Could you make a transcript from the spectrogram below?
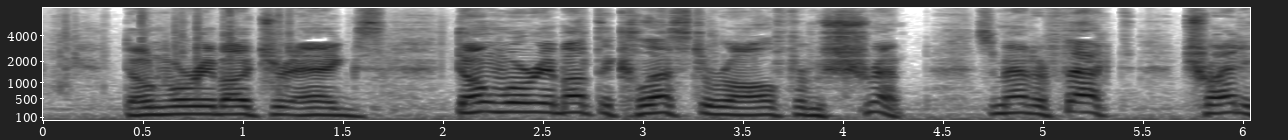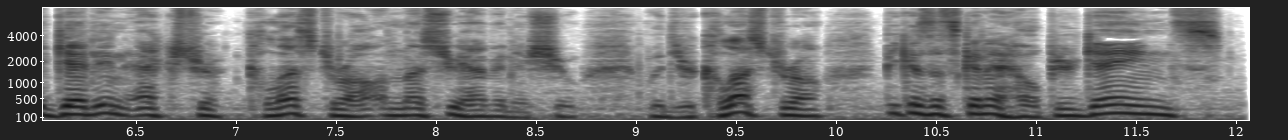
Don't worry about your eggs. Don't worry about the cholesterol from shrimp. As a matter of fact, try to get in extra cholesterol unless you have an issue with your cholesterol because it's going to help your gains.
